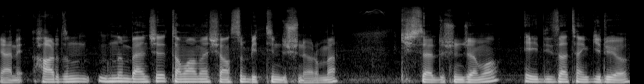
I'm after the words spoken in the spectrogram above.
Yani Harden'ın bence tamamen şansın bittiğini düşünüyorum ben. Kişisel düşüncem o. AD zaten giriyor.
